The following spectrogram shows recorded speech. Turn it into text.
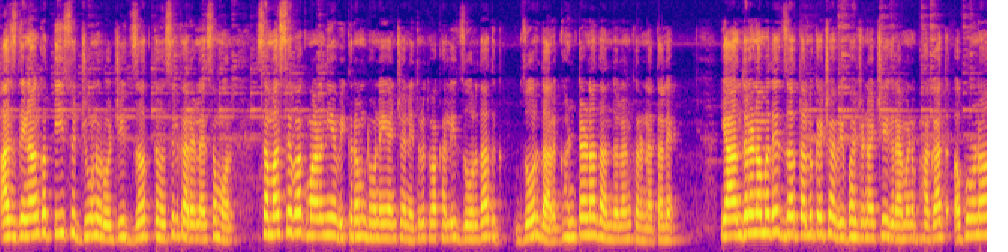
आज दिनांक तीस जून रोजी जत तहसील कार्यालयासमोर समाजसेवक माननीय विक्रम ढोणे यांच्या नेतृत्वाखाली जोरदार जोरदार घंटानाद आंदोलन करण्यात आले. या आंदोलनामध्ये जत तालुक्याच्या विभाजनाची ग्रामीण भागात अपूर्ण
